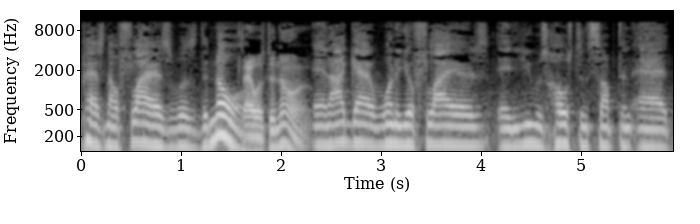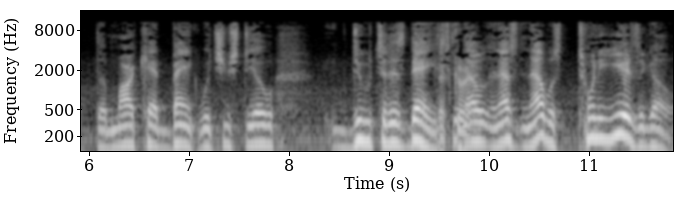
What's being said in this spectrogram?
passing out flyers was the norm. That was the norm. And I got one of your flyers, and you was hosting something at the Marquette Bank, which you still do to this day. That's Still- correct. that was- and that's and that was twenty years ago.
